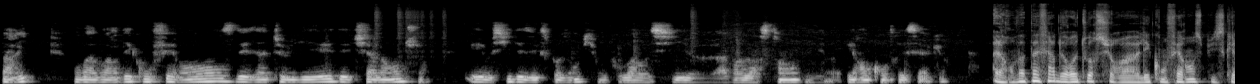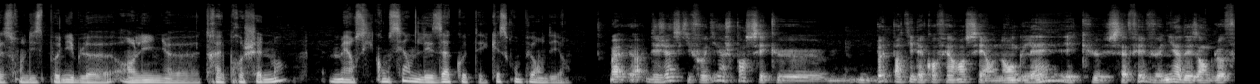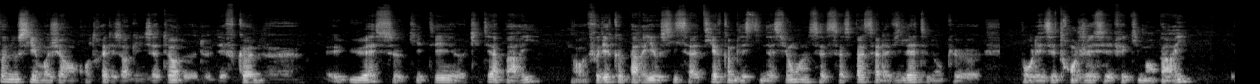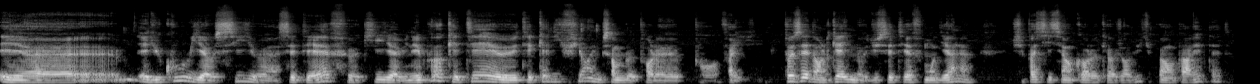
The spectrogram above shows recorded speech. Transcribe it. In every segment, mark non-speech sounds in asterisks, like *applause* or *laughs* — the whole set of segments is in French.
Paris. On va avoir des conférences, des ateliers, des challenges et aussi des exposants qui vont pouvoir aussi avoir leur stand et, rencontrer ces hackers. Alors, on va pas faire de retour sur les conférences puisqu'elles seront disponibles en ligne très prochainement. Mais en ce qui concerne les à côté, qu'est-ce qu'on peut en dire? Bah, déjà, ce qu'il faut dire, je pense, c'est que une bonne partie de la conférence est en anglais et que ça fait venir des anglophones aussi. Moi, j'ai rencontré des organisateurs de, de DEFCON US euh, qui étaient, euh, qui étaient à Paris. Alors, il faut dire que Paris aussi, ça attire comme destination. Hein. Ça, se passe à la Villette, donc euh, pour les étrangers, c'est effectivement Paris. Et, euh, et, du coup, il y a aussi un CTF qui, à une époque, était, était qualifiant, il me semble, pour le, pour, enfin, il pesait dans le game du CTF mondial je ne sais pas si c'est encore le cas aujourd'hui. Tu peux en parler peut-être?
